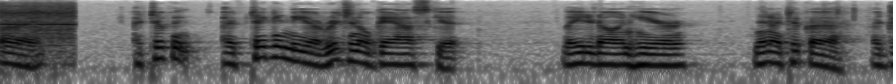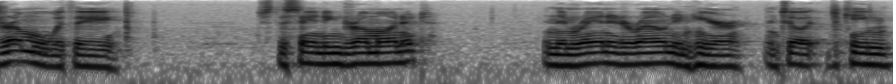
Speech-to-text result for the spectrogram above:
Alright, I took it, I've taken the original gasket, laid it on here, then I took a, a Dremel with a just the sanding drum on it, and then ran it around in here until it became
